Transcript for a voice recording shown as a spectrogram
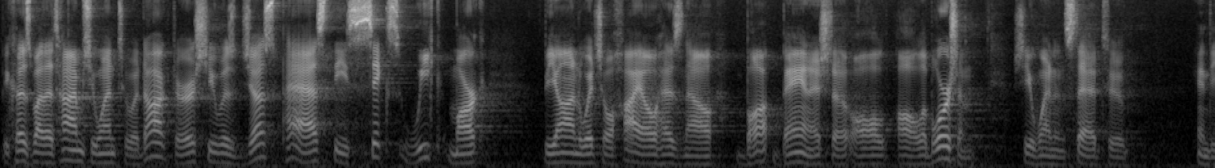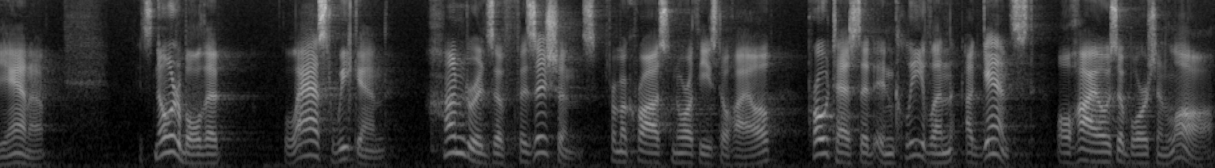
because by the time she went to a doctor, she was just past the six week mark beyond which Ohio has now banished all, all abortion she went instead to Indiana. It's notable that last weekend, hundreds of physicians from across Northeast Ohio protested in Cleveland against Ohio's abortion law.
